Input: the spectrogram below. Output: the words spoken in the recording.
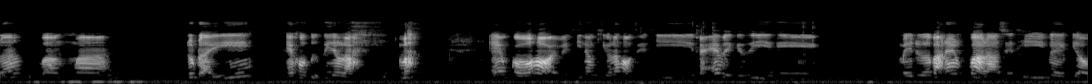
nữa. Vâng mà lúc đấy em không tự tin lắm. Vâng. Em có hỏi về thi năng khiếu là họ sẽ thi vẽ về cái gì thì mấy đứa bạn em cũng bảo là sẽ thi về kiểu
